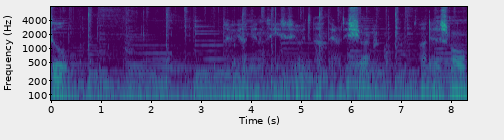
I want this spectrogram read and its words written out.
tool. There again. See, show it. Ah, there it is sharp. Ah, there's a small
